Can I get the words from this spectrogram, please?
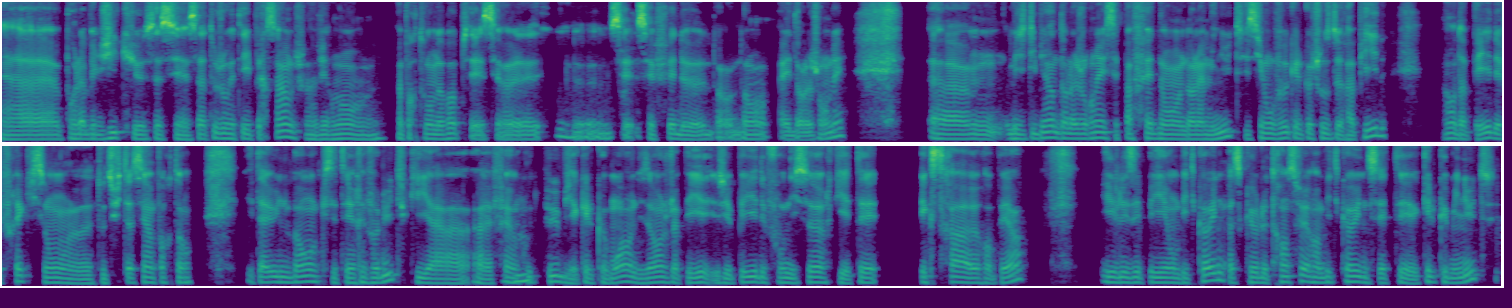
Euh, pour la Belgique, ça, ça a toujours été hyper simple. Un virement euh, n'importe où en Europe, c'est euh, fait de, dans, dans, dans la journée. Euh, mais je dis bien dans la journée, c'est pas fait dans, dans la minute. Et si on veut quelque chose de rapide, on doit payer des frais qui sont euh, tout de suite assez importants. Et tu as une banque, c'était Revolut, qui a, a fait un mmh coup de pub il y a quelques mois en disant j'ai payé des fournisseurs qui étaient extra-européens et je les ai payés en Bitcoin parce que le transfert en Bitcoin, c'était quelques minutes.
